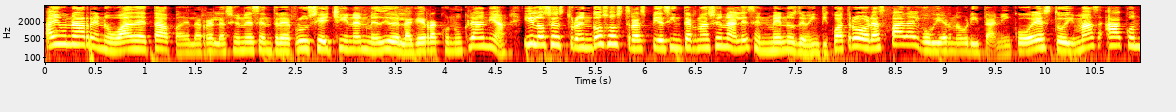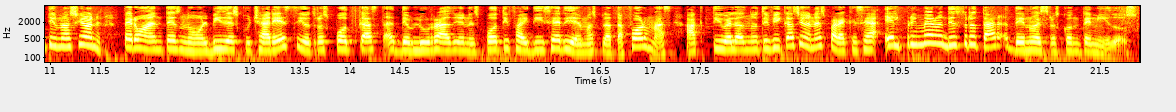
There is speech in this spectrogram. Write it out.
Hay una renovada etapa de las relaciones entre Rusia y China en medio de la guerra con Ucrania y los estruendosos traspiés internacionales en menos de 24 horas para el gobierno británico. Esto y más a continuación, pero antes no olvide escuchar este y otros podcasts de Blue Radio en Spotify, Deezer y demás plataformas. Active las notificaciones para que sea el primero en disfrutar de nuestros contenidos.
